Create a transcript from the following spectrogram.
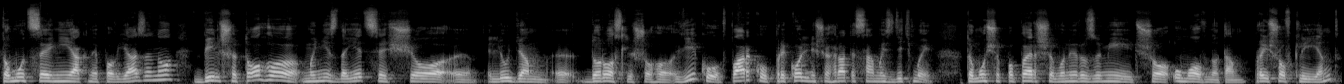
Тому це ніяк не пов'язано. Більше того, мені здається, що е, людям е, дорослішого віку в парку прикольніше грати саме з дітьми, тому що, по-перше, вони розуміють, що умовно там прийшов клієнт.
